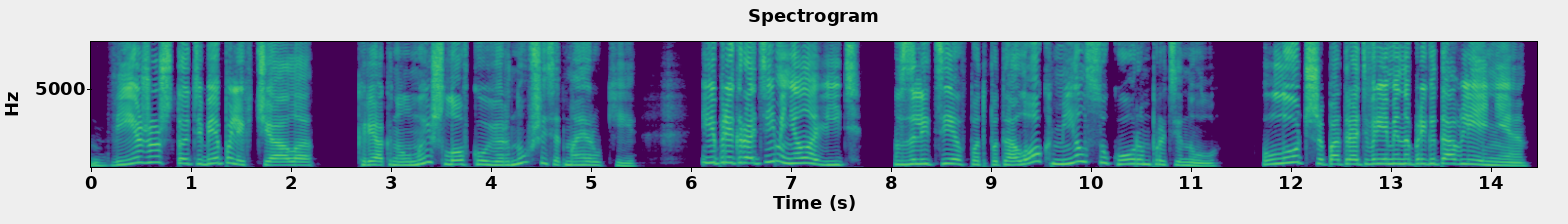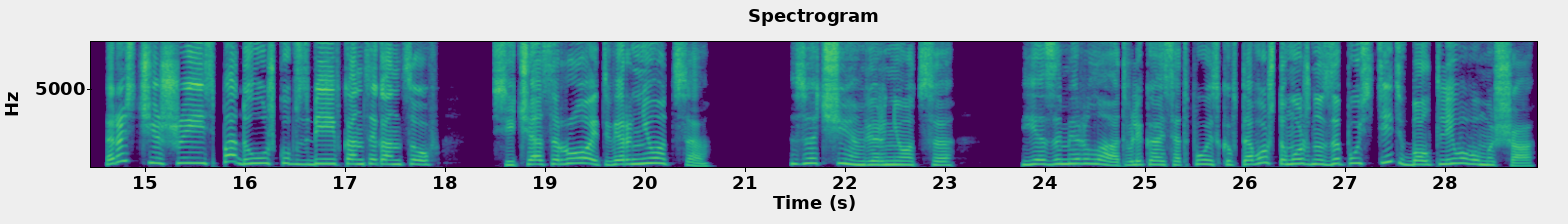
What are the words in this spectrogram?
«Вижу, что тебе полегчало», — крякнул мышь, ловко увернувшись от моей руки. «И прекрати меня ловить». Взлетев под потолок, Мил с укором протянул. «Лучше потрать время на приготовление. Расчешись, подушку взбей, в конце концов. Сейчас Ройд вернется. Зачем вернется? Я замерла, отвлекаясь от поисков того, что можно запустить в болтливого мыша.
